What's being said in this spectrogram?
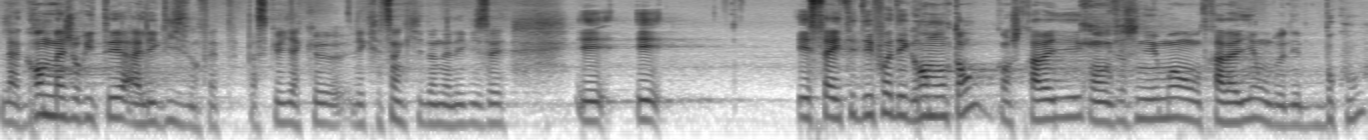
la grande majorité à l'Église, en fait, parce qu'il n'y a que les chrétiens qui donnent à l'Église. Et, ça a été des fois des grands montants. Quand je travaillais, quand Virginie et moi, on travaillait, on donnait beaucoup.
